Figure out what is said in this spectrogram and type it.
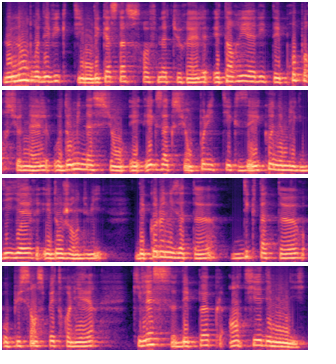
Le nombre des victimes des catastrophes naturelles est en réalité proportionnel aux dominations et exactions politiques et économiques d'hier et d'aujourd'hui des colonisateurs, dictateurs aux puissances pétrolières qui laissent des peuples entiers démunis.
